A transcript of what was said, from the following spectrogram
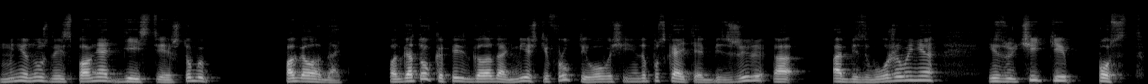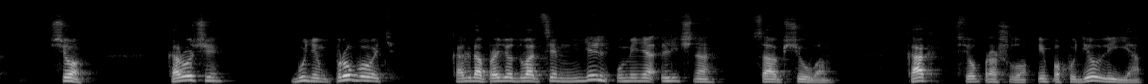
мне нужно исполнять действия, чтобы поголодать. Подготовка перед голоданием. Ешьте фрукты и овощи, не допускайте обезжиры, а, обезвоживания, изучите пост. Все. Короче, будем пробовать. Когда пройдет 27 недель, у меня лично сообщу вам, как все прошло и похудел ли я.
